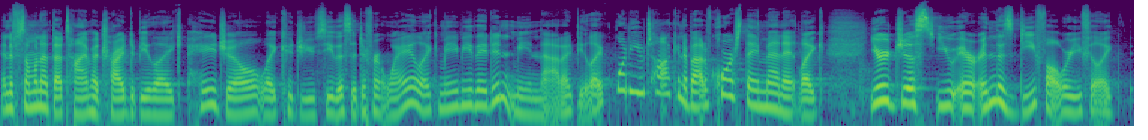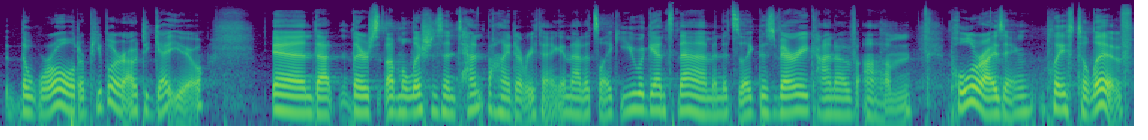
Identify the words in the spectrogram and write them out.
And if someone at that time had tried to be like, "Hey, Jill, like, could you see this a different way?" Like, maybe they didn't mean that. I'd be like, "What are you talking about? Of course they meant it." Like, you're just you are in this default where you feel like the world or people are out to get you and that there's a malicious intent behind everything and that it's like you against them and it's like this very kind of um, polarizing place to live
